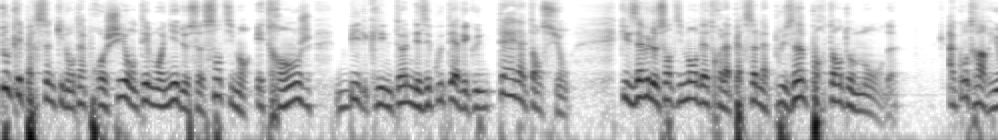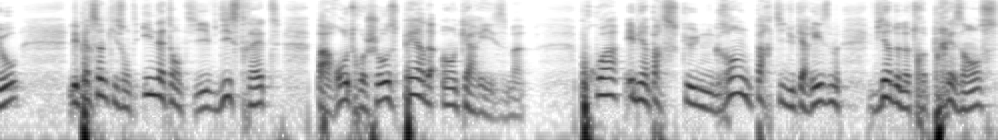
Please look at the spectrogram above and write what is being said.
Toutes les personnes qui l'ont approché ont témoigné de ce sentiment étrange. Bill Clinton les écoutait avec une telle attention qu'ils avaient le sentiment d'être la personne la plus importante au monde. A contrario, les personnes qui sont inattentives, distraites par autre chose, perdent en charisme. Pourquoi? Eh bien parce qu'une grande partie du charisme vient de notre présence,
